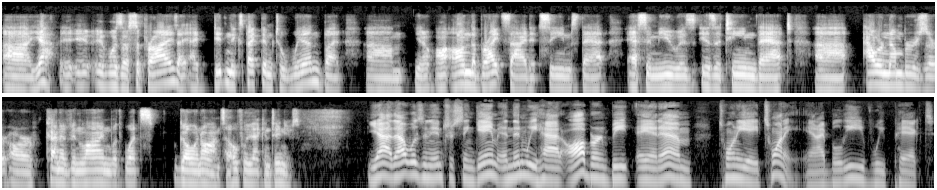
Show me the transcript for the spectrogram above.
uh, yeah, it, it, was a surprise. I, I, didn't expect them to win, but um, you know, on, on the bright side, it seems that SMU is is is a team that uh, our numbers are, are kind of in line with what's going on. So hopefully that continues. Yeah, that was an interesting game. And then we had Auburn beat A&M 28-20. And I believe we picked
